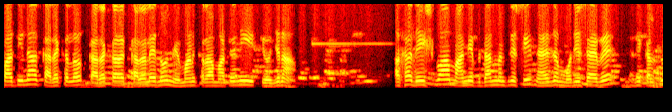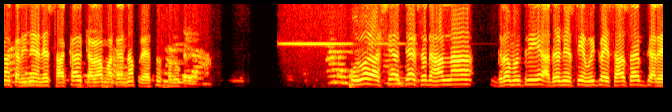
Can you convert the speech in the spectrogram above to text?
પાર્ટીના કાર્યાલયનું નિર્માણ કરવા માટેની એક યોજના આખા દેશમાં માનનીય પ્રધાનમંત્રી શ્રી નરેન્દ્ર મોદી સાહેબે એની કલ્પના કરીને એને સાકાર કરવા માટેના પ્રયત્નો શરૂ કર્યા. પૂર્વ રાષ્ટ્રીય અધ્યક્ષ અને હાલના ગૃહમંત્રી આદરણીય શ્રી અમિતભાઈ શાહ સાહેબ જ્યારે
